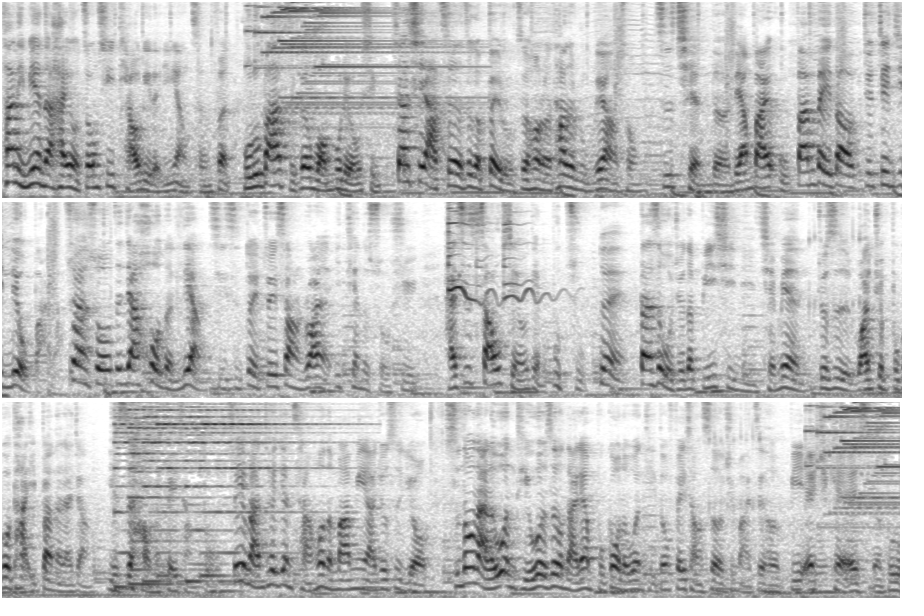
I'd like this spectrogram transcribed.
它里面呢含有中西调理的营养成分，葫芦巴籽跟王不留行。像西雅吃了这个贝乳之后呢，它的乳量从之前的两百五翻倍到就接近六百了。虽然说增加后的量，其实对追上 Ryan 一天的所需还是稍显有点不足，对。但是我觉得比起你前面就是完全不够他一半的来讲，也是好的非常多。所以蛮推荐产后的妈咪啊，就是有石头奶的问题，或者是有奶量不够的问题，都非常适合去买这盒 BHKS 的哺乳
